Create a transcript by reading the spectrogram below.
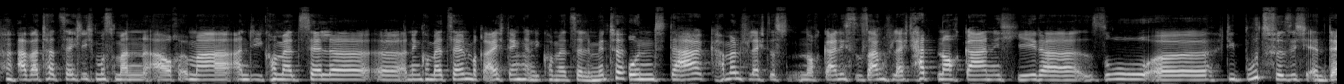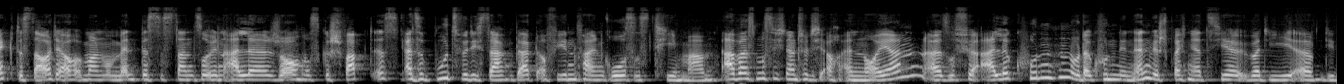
Aber tatsächlich muss man auch immer an die kommerzielle, äh, an den kommerziellen Bereich denken, an die kommerzielle Mitte. Und da kann man vielleicht das noch gar nicht so sagen. Vielleicht hat noch gar nicht jeder so äh, die Boots für sich entdeckt. Das dauert ja auch immer einen Moment, bis es dann so in alle Genres geschwappt ist. Also Boots, würde ich sagen, bleibt auf jeden Fall ein großes Thema. Aber es muss sich natürlich auch erneuern. Also für alle Kunden oder Kundinnen. Wir sprechen jetzt hier über die, äh, die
